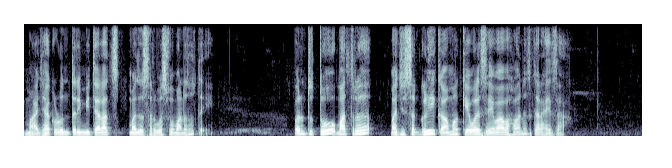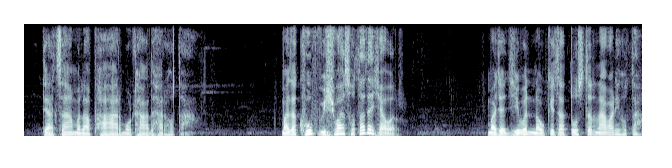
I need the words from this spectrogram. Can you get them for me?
माझ्याकडून तरी मी त्यालाच माझं सर्वस्व मानत होते. परंतु तो मात्र माझी सगळी कामं केवळ सेवाभावानंच करायचा. त्याचा मला फार मोठा आधार होता. माझा खूप विश्वास होता त्याच्यावर. माझ्या जीवन नौकेचा तोच तर नावाडी होता.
